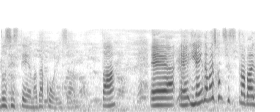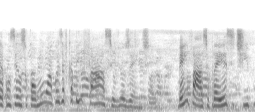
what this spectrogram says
do sistema, da coisa, tá? É, é, e ainda mais quando se trabalha com senso comum, a coisa fica bem fácil, viu, gente? Bem fácil para esse tipo,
